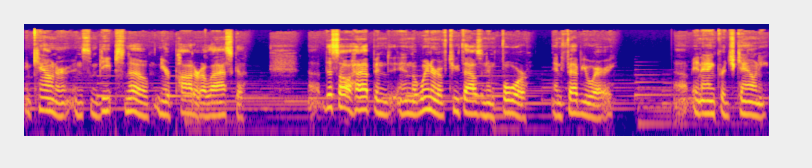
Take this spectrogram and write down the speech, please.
encounter in some deep snow near Potter, Alaska. Uh, this all happened in the winter of 2004 in February uh, in Anchorage County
